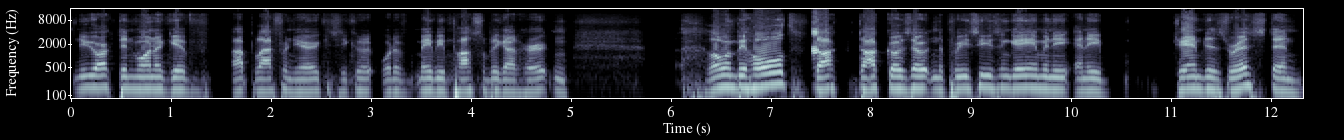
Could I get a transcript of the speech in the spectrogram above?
New York didn't want to give up Lafreniere because he could would have maybe possibly got hurt, and lo and behold, Doc Dach goes out in the preseason game and he and he jammed his wrist, and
